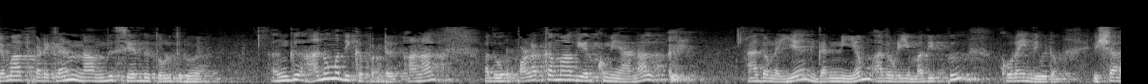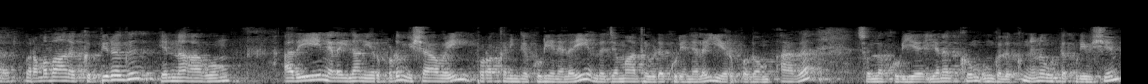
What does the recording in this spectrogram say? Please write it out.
ஜமாத் கிடைக்கலன்னு நான் வந்து சேர்ந்து தொழுத்துடுவேன் அங்கு அனுமதிக்கப்பட்டது. ஆனால் அது ஒரு பழக்கமாக இருக்குமே ஆனால் அதனுடைய கண்ணியம் அதனுடைய மதிப்பு குறைந்துவிடும். இஷா ரமதானுக்கு பிறகு என்ன ஆகும்? அதே நிலைதான் ஏற்படும். இஷாவை புறக்கணிக்கக்கூடிய நிலை அந்த ஜமாத்தை விடக்கூடிய நிலை ஏற்படும். ஆக சொல்லக்கூடிய எனக்கும் உங்களுக்கும் நினைவூட்டக்கூடிய விஷயம்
